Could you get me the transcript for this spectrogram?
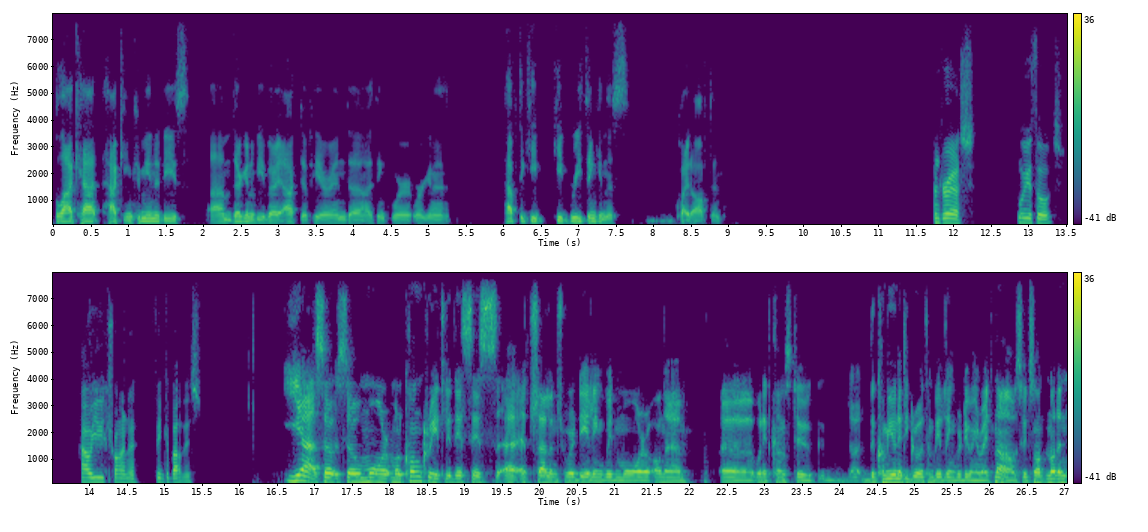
black hat hacking communities, um, they're going to be very active here, and uh, I think we're we're going to have to keep keep rethinking this quite often. Andreas, what are your thoughts? How are you trying to think about this? Yeah, so so more more concretely, this is a, a challenge we're dealing with more on a uh, when it comes to uh, the community growth and building we're doing right now. So it's not not an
